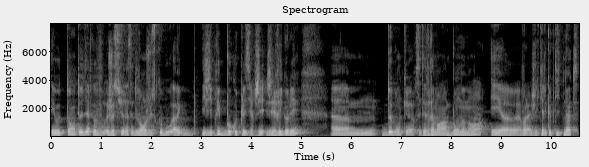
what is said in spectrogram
et autant te dire que je suis resté devant jusqu'au bout avec et j'ai pris beaucoup de plaisir. J'ai rigolé. euh, de bon cœur, c'était vraiment un bon moment et euh, voilà, j'ai quelques petites notes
